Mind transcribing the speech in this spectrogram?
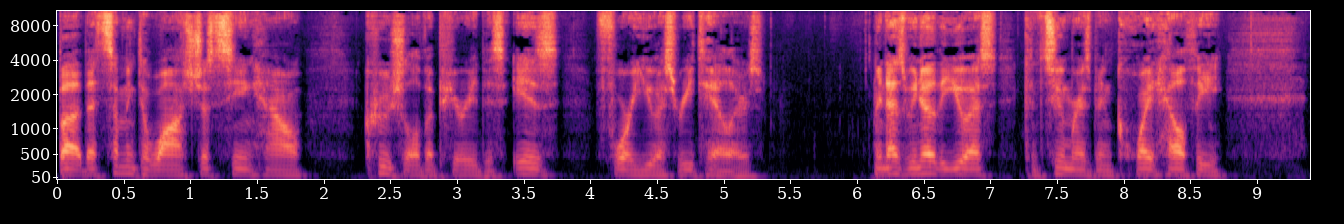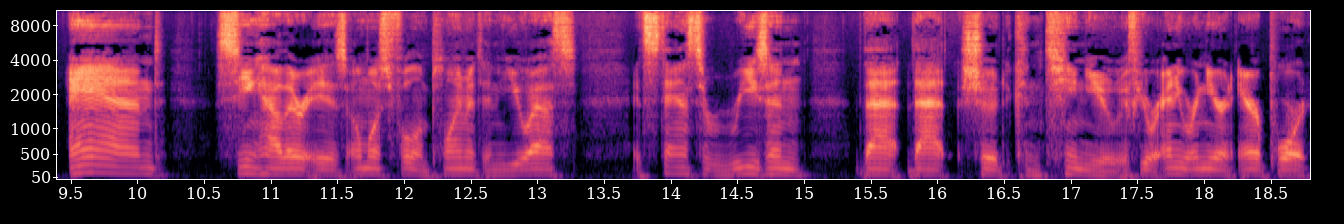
But that's something to watch, just seeing how crucial of a period this is for U.S. retailers. And as we know, the U.S. consumer has been quite healthy. And seeing how there is almost full employment in the U.S., it stands to reason that that should continue. If you were anywhere near an airport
